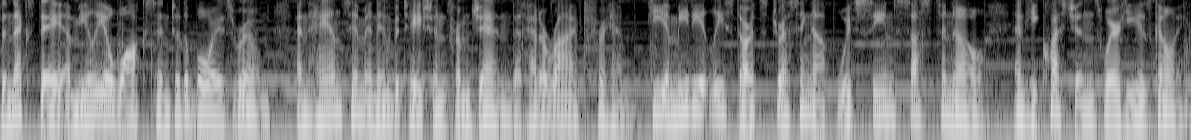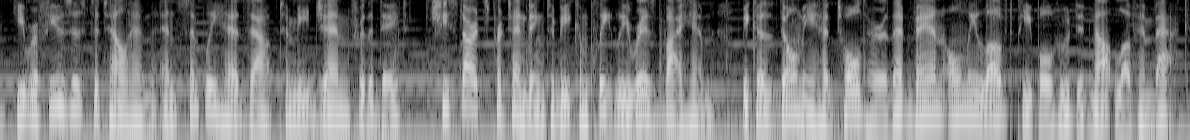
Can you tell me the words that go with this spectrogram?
The next day, Amelia walks into the boy's room and hands him an invitation from Jen that had arrived for him. He immediately starts dressing up which seems sus to No and he questions where he is going. He refuses to tell him and simply heads out to meet Jen for the date. She starts pretending to be completely rizzed by him because Domi had told her that Van only loved people who did not love him back.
